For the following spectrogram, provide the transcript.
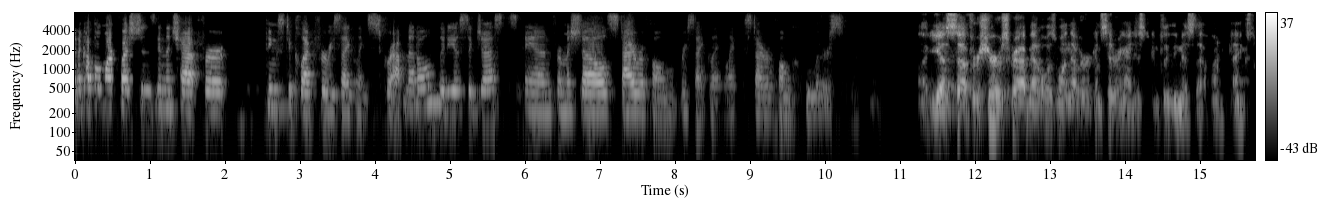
And a couple more questions in the chat for things to collect for recycling. Scrap metal, Lydia suggests, and for Michelle, styrofoam recycling, like styrofoam coolers. Uh, Yes, uh, for sure, scrap metal was one that we were considering. I just completely missed that one. Thanks.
